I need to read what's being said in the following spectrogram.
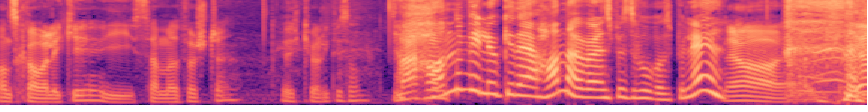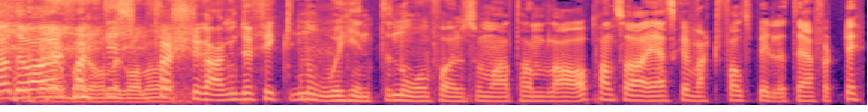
han skal vel ikke gi seg med det første? Virker vel ikke sånn. Nei, han, vil jo ikke det. Han er jo verdens beste fotballspiller. Ja, ja. Ja, det var faktisk gående, første gang du fikk noe hint til noen form som at han la opp. Han sa 'jeg skal i hvert fall spille til jeg er 40',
